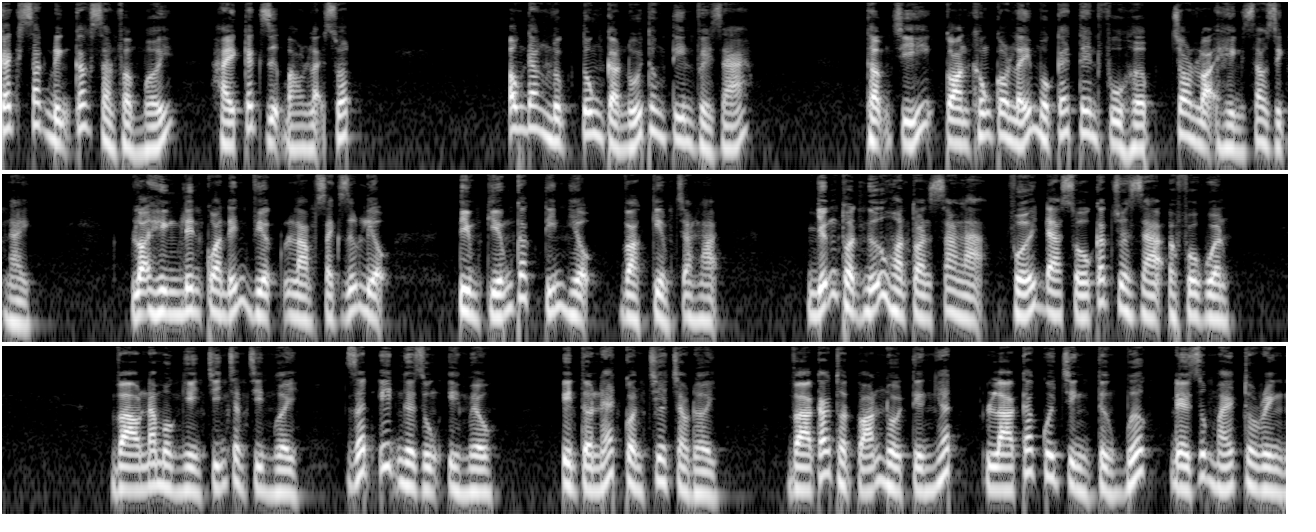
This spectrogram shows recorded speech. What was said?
cách xác định các sản phẩm mới hay cách dự báo lãi suất. Ông đang lục tung cả núi thông tin về giá. Thậm chí còn không có lấy một cái tên phù hợp cho loại hình giao dịch này. Loại hình liên quan đến việc làm sạch dữ liệu, tìm kiếm các tín hiệu và kiểm tra lại. Những thuật ngữ hoàn toàn xa lạ với đa số các chuyên gia ở Forward. Vào năm 1990, rất ít người dùng email, Internet còn chưa chào đời, và các thuật toán nổi tiếng nhất là các quy trình từng bước để giúp máy Turing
